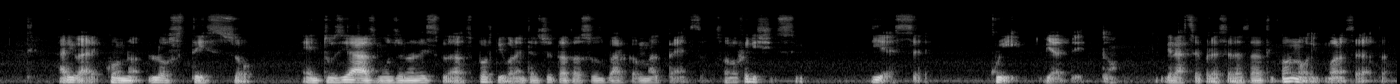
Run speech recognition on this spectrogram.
arrivare con lo stesso entusiasmo. Un giornalista sportivo l'ha intercettato al suo sbarco a Malpensa. Sono felicissimo di essere qui, vi ha detto. Grazie per essere stati con noi. Buona serata.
